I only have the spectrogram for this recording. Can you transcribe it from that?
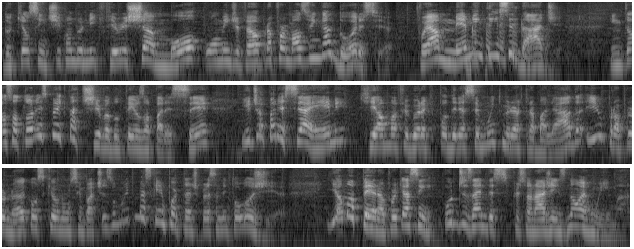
do que eu senti quando o Nick Fury chamou o Homem de Ferro para formar os Vingadores, filho. Foi a mesma intensidade. Então eu só tô na expectativa do Tails aparecer e de aparecer a Amy, que é uma figura que poderia ser muito melhor trabalhada, e o próprio Knuckles, que eu não simpatizo muito, mas que é importante para essa mitologia. E é uma pena, porque assim, o design desses personagens não é ruim, mano.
